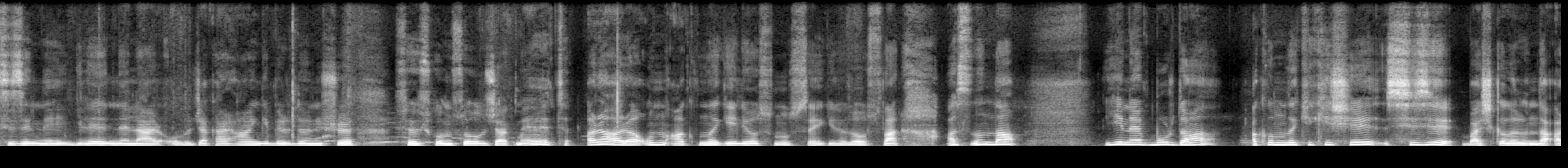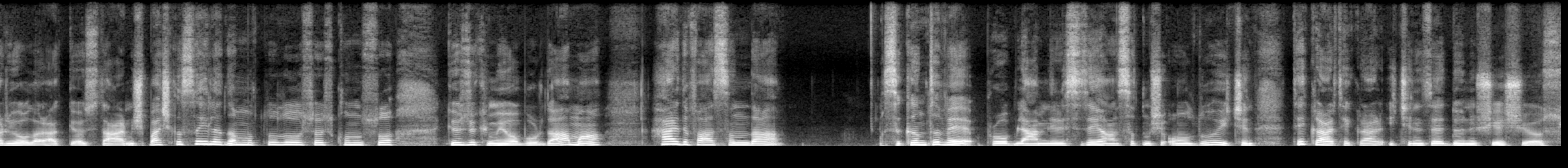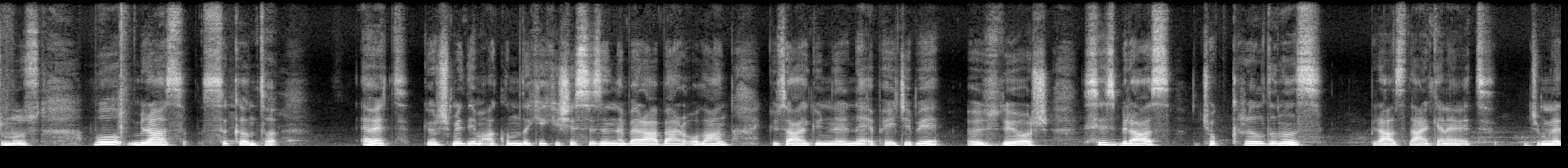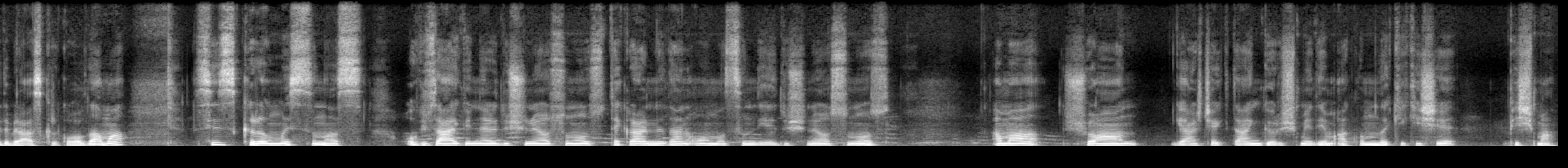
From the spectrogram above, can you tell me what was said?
sizinle ilgili neler olacak? Herhangi bir dönüşü söz konusu olacak mı? Evet ara ara onun aklına geliyorsunuz sevgili dostlar. Aslında yine burada aklımdaki kişi sizi başkalarında arıyor olarak göstermiş. Başkasıyla da mutluluğu söz konusu gözükmüyor burada ama her defasında sıkıntı ve problemleri size yansıtmış olduğu için tekrar tekrar içinize dönüş yaşıyorsunuz. Bu biraz sıkıntı. Evet, görüşmediğim aklımdaki kişi sizinle beraber olan güzel günlerini epeyce bir özlüyor. Siz biraz çok kırıldınız. Biraz derken evet cümlede biraz kırık oldu ama siz kırılmışsınız. O güzel günleri düşünüyorsunuz. Tekrar neden olmasın diye düşünüyorsunuz. Ama şu an gerçekten görüşmediğim aklımdaki kişi pişman.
